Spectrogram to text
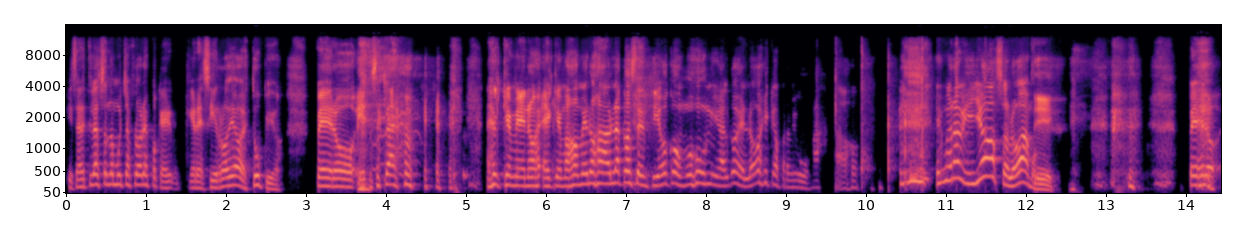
quizás estoy lanzando muchas flores porque crecí rodeado de estúpidos. Pero entonces, claro, el que, menos, el que más o menos habla con sentido común y algo de lógica, para mí, wow, es maravilloso, lo amo. Sí. Pero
